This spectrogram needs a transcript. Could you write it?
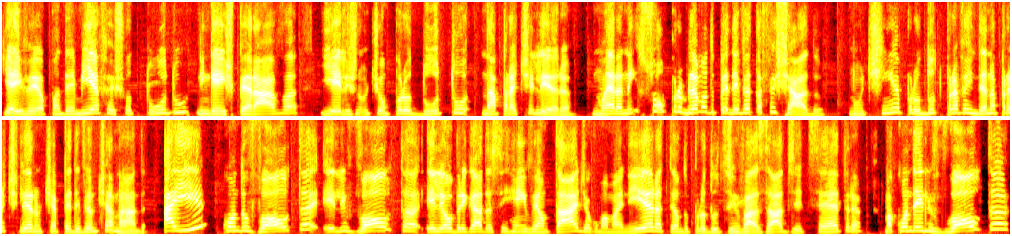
E aí veio a pandemia, fechou tudo, ninguém esperava e eles não tinham produto na prateleira. Não era nem só o problema do PDV estar tá fechado. Não tinha produto para vender na prateleira, não tinha PDV, não tinha nada. Aí, quando volta, ele volta, ele é obrigado a se reinventar de alguma maneira, tendo produtos envasados, etc. Mas quando ele volta,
